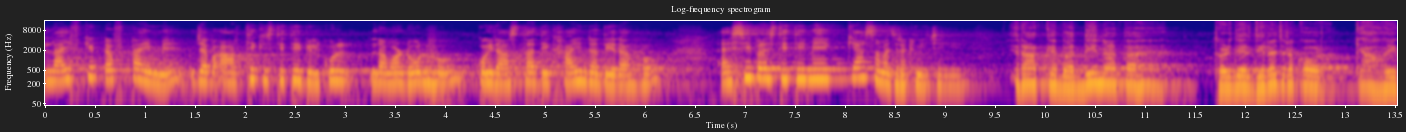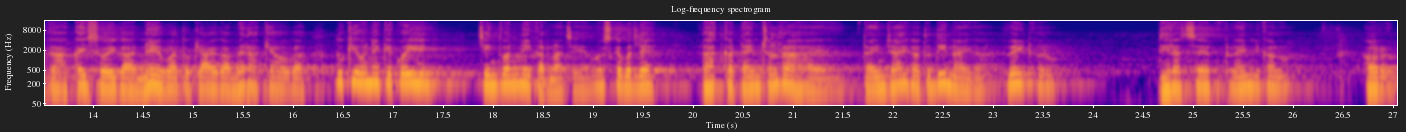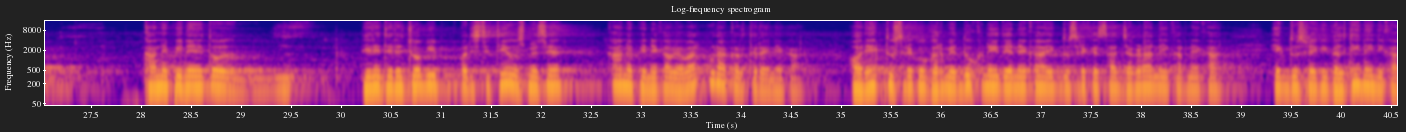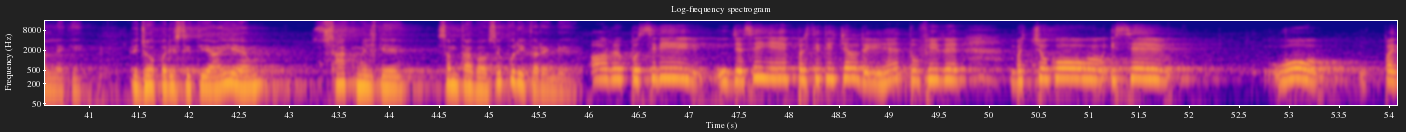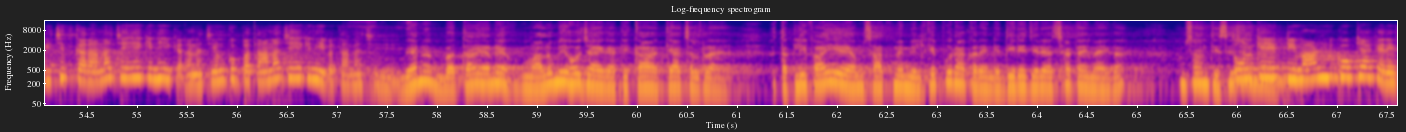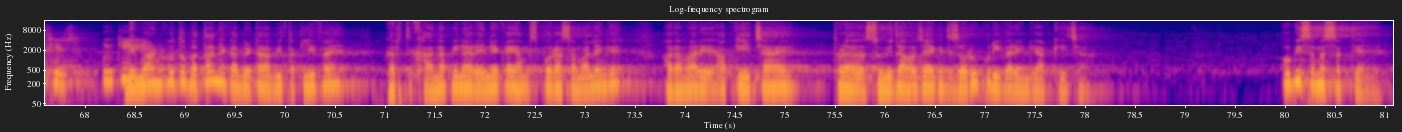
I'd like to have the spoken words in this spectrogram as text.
Life के tough time में जब आर्थिक स्थिति बिल्कुल डवाडोल हो, कोई रास्ता दिखाई न दे रहा हो, ऐसी परिस्थिति में क्या समझ रखनी चाहिए? रात के बाद दिन आता है, थोड़ी देर धीरज रखो और क्या होएगा, कैसे होएगा, नहीं होगा तो क्या होगा मेरा क्या होगा? दुखी होने के कोई चिंतन नहीं करना चाहिए। उसके बदले रात का टाइम चल रहा है टाइम जाएगा तो दिन आएगा। वेट करो। धीरज से टाइम निकालो। और खाने पीने तो धीरे धीरे जो भी परिस्थिति है, उसमें से खाने पीने का व्यवहार पूरा करते रहने का। और एक दूसरे को घर में दुख नहीं देने का, एक दूसरे के साथ झगड़ा नहीं करने का, एक दूसरे की गलती नहीं निकालने की। जो परिस्थिति आई है, हम साथ मिलके समता भाव से पूरी करेंगे। और पुस्री जैसे ये परिस्थिति चल रही है तो फिर बच्चों को इससे वो परिचित कराना चाहिए कि नहीं कराना चाहिए? उनको बताना चाहिए कि नहीं बताना चाहिए? मैंने बताया ना मालूम ही हो जाएगा कि का क्या चल रहा है। तकलीफ़ आई है हम साथ में मिलके पूरा करेंगे। धीरे धीरे अच्छा टाइम आएगा। हम शांति से तो उनकी डिमांड को क्या करें फिर? उनकी डिमांड को तो बताने का बेटा अभी तकलीफ़ है। घर से खाना पीना रहने का ही हम पूरा संभालेंगे। और हमारी आपकी इच्छा है थोड़ा सुविधा हो जाएगी तो ज़रूर पूरी करेंगे आपकी इच्छा। वो भी समझ सकते हैं।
